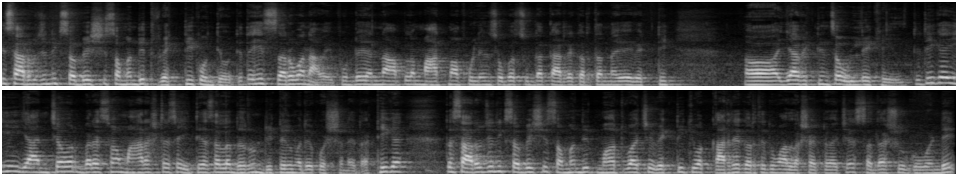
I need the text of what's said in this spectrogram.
की सार्वजनिक सभेशी संबंधित व्यक्ती कोणते होते? तर हे सर्व नावे पुढे यांना आपला महात्मा फुलेंसोबत सुद्धा कार्य करताना हे व्यक्ती या व्यक्तींचा उल्लेख येईल. तर ठीक आहे ही यांच्यावर बऱ्याच वेळा महाराष्ट्राच्या इतिहासाला धरून डिटेलमध्ये क्वेश्चन येतात. ठीक आहे? तर सार्वजनिक सभेशी संबंधित महत्त्वाचे व्यक्ती किंवा कार्यकर्ते तुम्हाला लक्षात ठेवायचे सदाशिव गोवंडे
